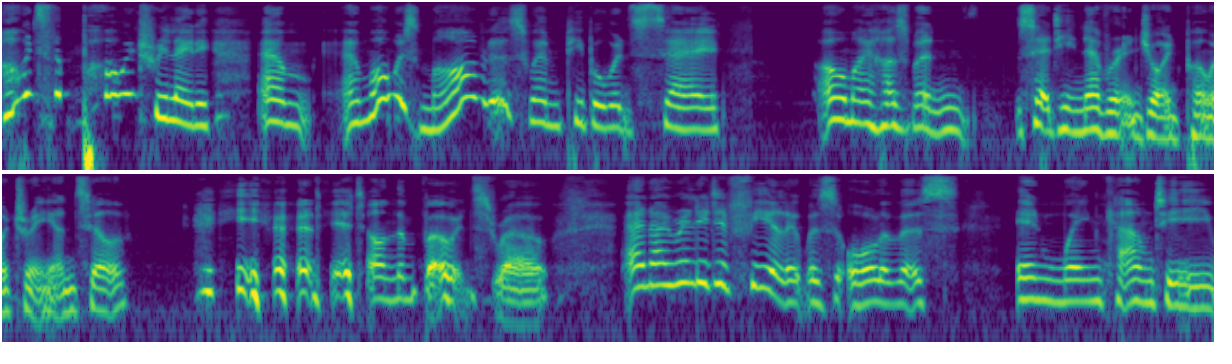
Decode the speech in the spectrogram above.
Oh, it's the poetry lady. Um, and what was marvelous when people would say, Oh, my husband said he never enjoyed poetry until he heard it on the Poets' Row. And I really did feel it was all of us in Wayne County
